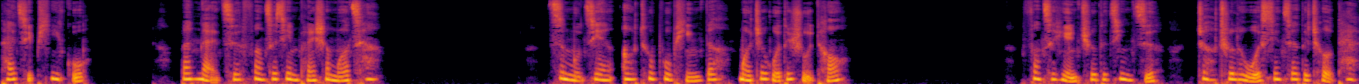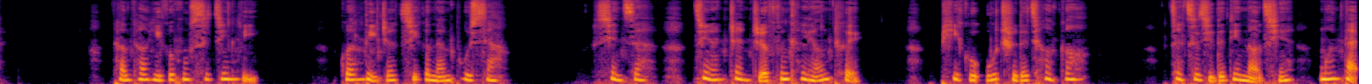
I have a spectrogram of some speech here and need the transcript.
抬起屁股，把奶子放在键盘上摩擦。字母键凹凸不平地抹着我的乳头。放在远处的镜子照出了我现在的丑态。堂堂一个公司经理，管理着七个男部下，现在竟然站着分开两腿，屁股无耻的翘高。在自己的电脑前摸奶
